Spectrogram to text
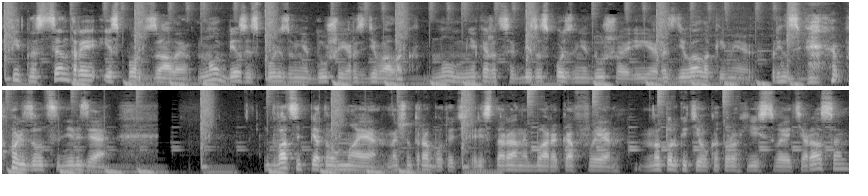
фитнес-центры и спортзалы, но без использования душа и раздевалок. Ну, мне кажется, без использования душа и раздевалок ими, в принципе, пользоваться нельзя. 25 мая начнут работать рестораны, бары, кафе, но только те, у которых есть своя терраса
